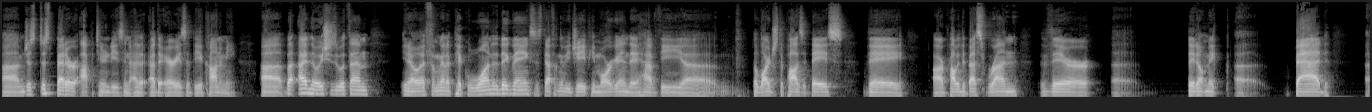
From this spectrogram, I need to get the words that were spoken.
Um, just, just better opportunities in other, other areas of the economy. Uh, but I have no issues with them. You know, if I'm going to pick one of the big banks, it's definitely going to be J.P. Morgan. They have the uh, the largest deposit base. They are probably the best run. They're uh, they don't make uh, bad uh,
